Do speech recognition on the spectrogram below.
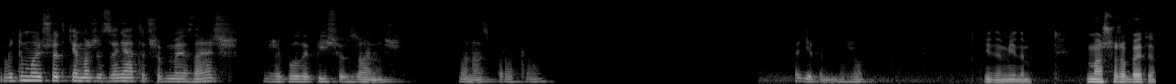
Ну, думаю, що таке може зайняти, щоб ми, знаєш, вже були більше в зоні ж. На нас проти. Та їдемо, на жовт. Їдем, їдем. Нема що робити.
